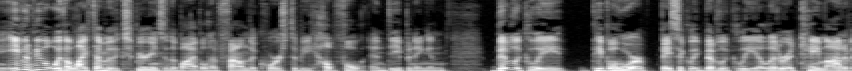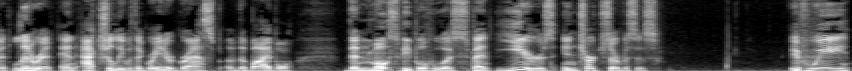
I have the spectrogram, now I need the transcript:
Even people with a lifetime of experience in the Bible have found the course to be helpful and deepening. And biblically, people who are basically biblically illiterate came out of it literate and actually with a greater grasp of the Bible than most people who have spent years in church services. If we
